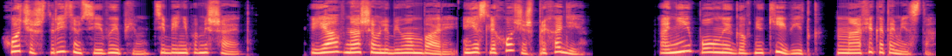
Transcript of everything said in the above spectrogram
Хочешь, встретимся и выпьем, тебе не помешает. Я в нашем любимом баре, если хочешь, приходи. Они полные говнюки, Витк, нафиг это место.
